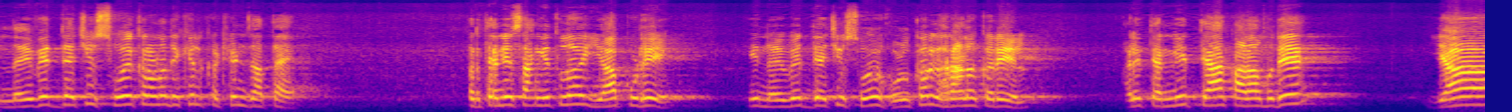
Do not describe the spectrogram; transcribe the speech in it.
नैवेद्याची सोय करणं देखील कठीण जात आहे तर त्यांनी सांगितलं यापुढे ही नैवेद्याची सोय होळकर घराणं करेल आणि त्यांनी त्या काळामध्ये या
